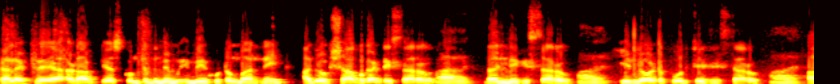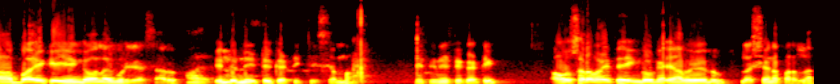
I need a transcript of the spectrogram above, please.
కలెక్టరే అడాప్ట్ చేసుకుంటుంది మీ- మీ కుటుంబాన్ని. అది ఒక షాప్ కట్టిస్తారు. దాన్ని మీకు ఇస్తారు. ఇల్లు ఒకటి పూర్తి చేసి ఇస్తారు. ఆ. అబ్బాయికి ఏం కావాలో అది కూడా చేస్తారు. ఇల్లు నీట్గా కట్టించేసి అమ్మా. నీట్ నీట్గా కట్టి. అవసరమైతే ఇంకొక యాభై వేలు లక్షణ పరల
